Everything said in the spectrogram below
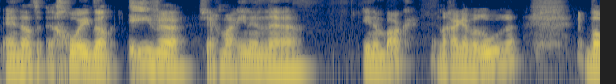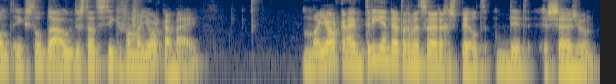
En dat gooi ik dan even, zeg maar, in een, in een bak. En dan ga ik even roeren. Want ik stop daar ook de statistieken van Mallorca bij. Mallorca heeft 33 wedstrijden gespeeld dit seizoen.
